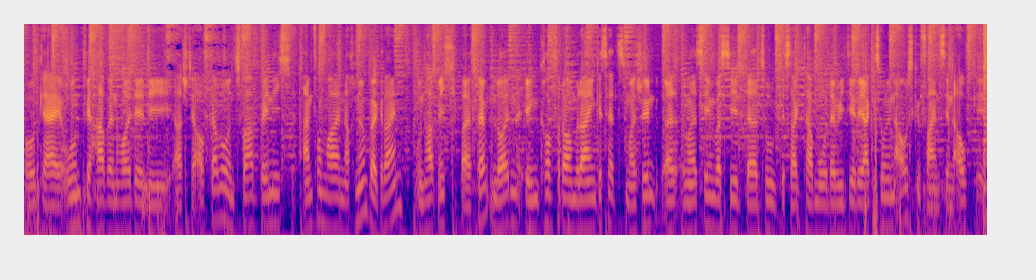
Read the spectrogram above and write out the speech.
Okay, und wir haben heute die erste Aufgabe und zwar bin ich einfach mal nach Nürnberg rein und habe mich bei fremden Leuten in den Kofferraum reingesetzt. Mal, schön, äh, mal sehen, was sie dazu gesagt haben oder wie die Reaktionen ausgefallen sind. Auf geht's.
